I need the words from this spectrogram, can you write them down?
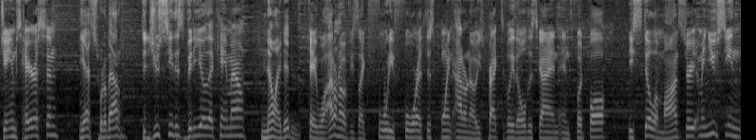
James Harrison. Yes. What about him? Did you see this video that came out? No, I didn't. Okay, well, I don't know if he's like 44 at this point. I don't know. He's practically the oldest guy in, in football. He's still a monster. I mean, you've seen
